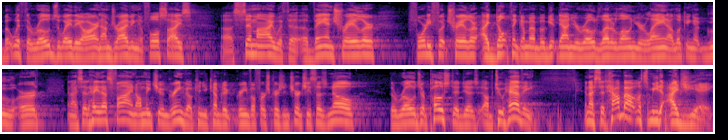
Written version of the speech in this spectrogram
but with the roads the way they are, and I'm driving a full size uh, semi with a, a, van trailer, 40 foot trailer, I don't think I'm going to get down your road, let alone your lane. I'm looking at Google Earth, and I said, Hey, that's fine. I'll meet you in Greenville. Can you come to Greenville First Christian Church? He says, No, the roads are posted. I'm too heavy. And I said, How about let's meet at IGA?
